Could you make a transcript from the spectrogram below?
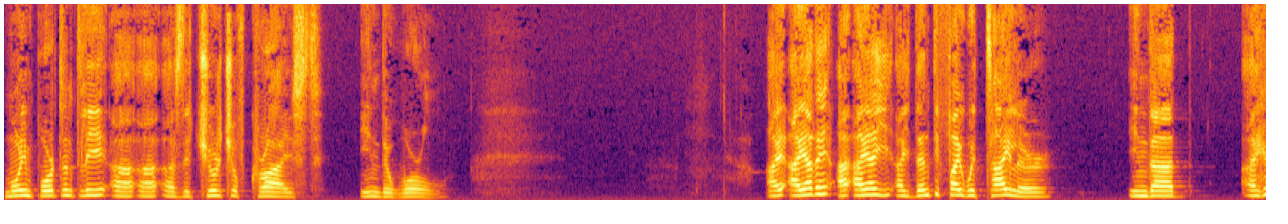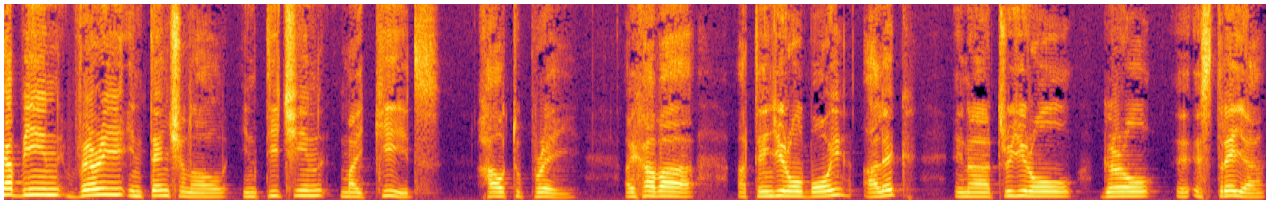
more importantly, uh, uh as the Church of Christ in the world. I, I, I identify with Tyler in that I have been very intentional in teaching my kids how to pray. I have a, a 10 year old boy, Alec, and a 3 year old girl, Estrella.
